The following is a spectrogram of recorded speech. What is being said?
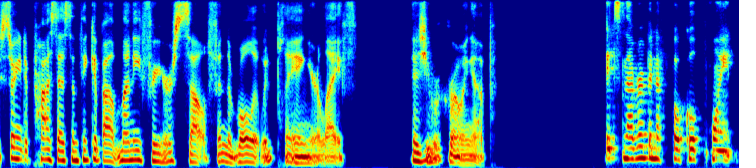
starting to process and think about money for yourself and the role it would play in your life as you were growing up? it's never been a focal point.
